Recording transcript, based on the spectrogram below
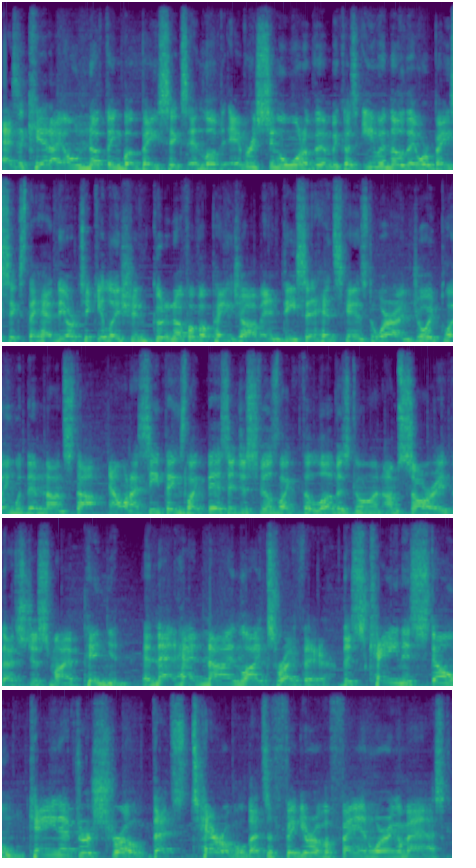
As a kid, I owned nothing but basics and loved every single one of them because even though they were basics, they had the articulation, good enough of a paint job, and decent head scans to where I enjoyed playing with them non-stop. Now when I see things like this, it just feels like the love is gone. I'm sorry, that's just my opinion. And that had nine likes right there. This Kane is stone. Kane after a stroke. That's terrible. That's a figure of a fan wearing a mask.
